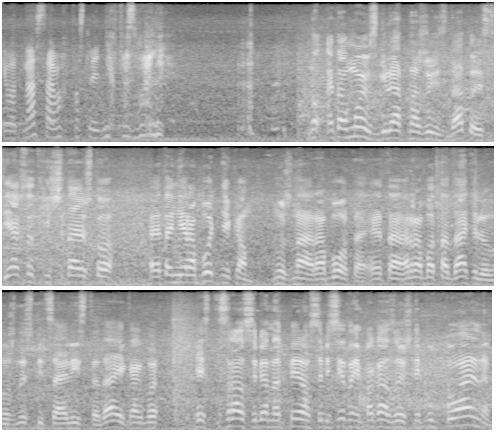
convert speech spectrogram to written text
И вот нас самых последних позвали. Ну, это мой взгляд на жизнь, да, то есть я все-таки считаю, что это не работникам нужна работа, это работодателю нужны специалисты, да, и как бы, если ты сразу себя на первом собеседовании показываешь непунктуальным,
